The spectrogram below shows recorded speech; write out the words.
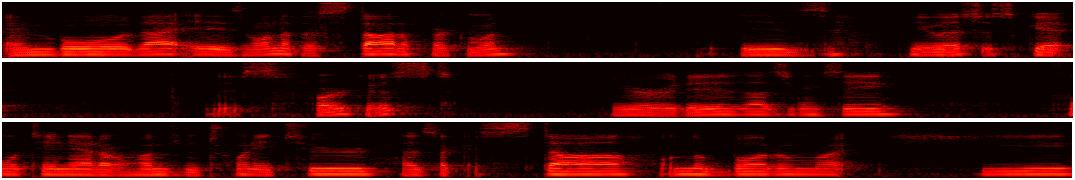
Emboar, that is one of the starter Pokemon. Is, here, let's just get this focused. Here it is, as you can see. 14 out of 122. Has like a star on the bottom right here.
